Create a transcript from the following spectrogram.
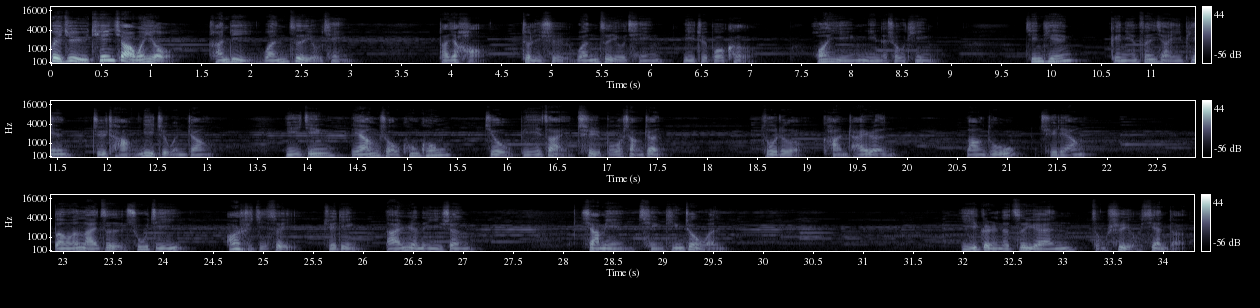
汇聚天下文友，传递文字友情。大家好，这里是文字友情励志播客，欢迎您的收听。今天给您分享一篇职场励志文章：已经两手空空，就别再赤膊上阵。作者：砍柴人，朗读：曲良。本文来自书籍《二十几岁决定男人的一生》。下面请听正文。一个人的资源总是有限的，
